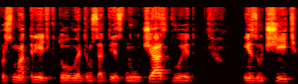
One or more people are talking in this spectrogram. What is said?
посмотреть, кто в этом, соответственно, участвует, изучить,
